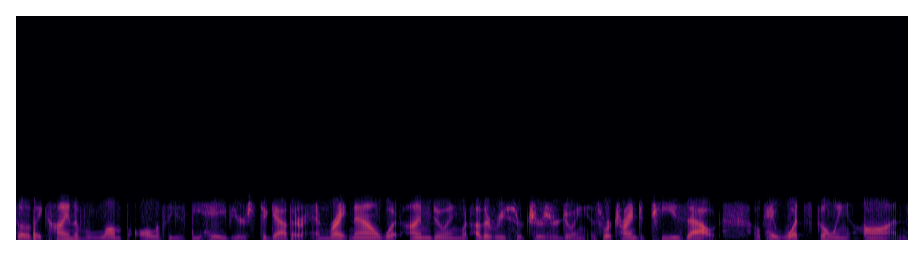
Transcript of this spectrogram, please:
so they kind of lump all of these behaviors together. And right now what i'm doing what other researchers are doing is we're trying to tease out okay what's going on?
